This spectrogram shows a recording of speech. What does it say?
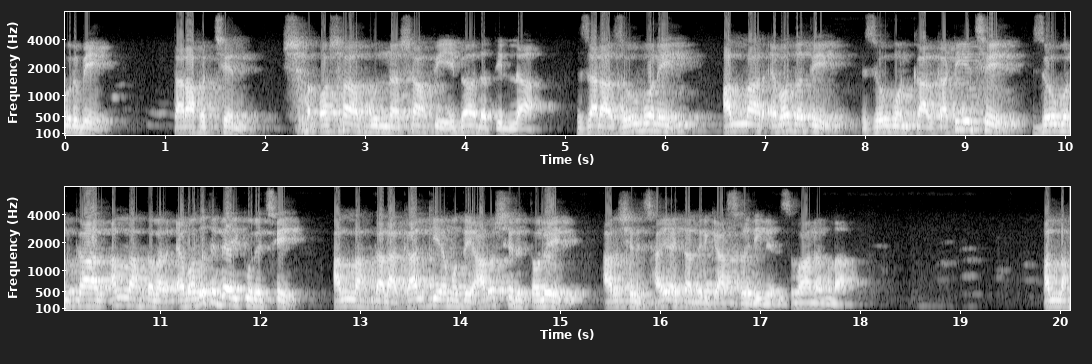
করবে, তারা হচ্ছেন অসাবুন্না শাহি ইবাদাতিল্লাহ। যারা যৌবনে আল্লাহর আবাদতে যৌবন কাল কাটিয়েছে, যৌবন কাল আল্লাহ তালার আবাদতে ব্যয় করেছে, আল্লাহ তালা কাল কিয়ামতে আরসের তলে আরসের ছায়ায় তাদেরকে আশ্রয় দিবেন সুবান আল্লাহ আল্লাহ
